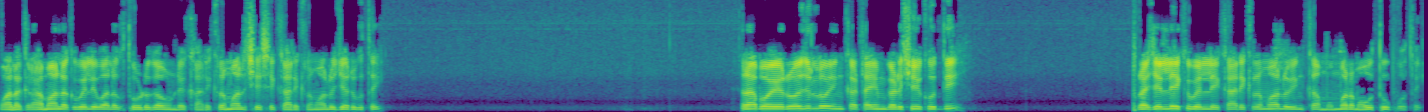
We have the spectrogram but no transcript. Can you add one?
వాళ్ళ గ్రామాలకు వెళ్ళి వాళ్ళకు తోడుగా ఉండే కార్యక్రమాలు చేసే కార్యక్రమాలు జరుగుతాయి. రాబోయే రోజుల్లో ఇంకా టైం గడిచే కొద్దీ ప్రజల్లోకి వెళ్ళే కార్యక్రమాలు ఇంకా ముమ్మరం అవుతూ పోతాయి.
